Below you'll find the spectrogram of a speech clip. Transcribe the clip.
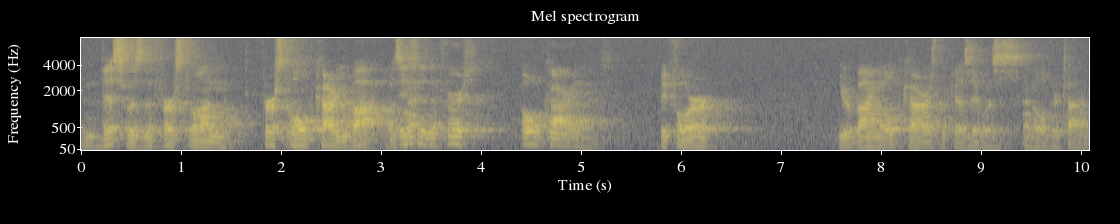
And this was the first one, first old car you bought, wasn't it? This is the first old car, yes. Before you were buying old cars because it was an older time.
